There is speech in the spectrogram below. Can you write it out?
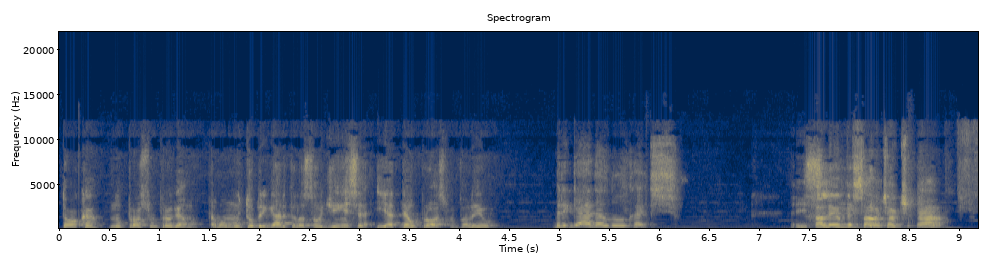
toca no próximo programa, tá bom? Muito obrigado pela sua audiência e até o próximo. Valeu! Obrigada, Lucas. É Valeu, pessoal. Tchau, tchau.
